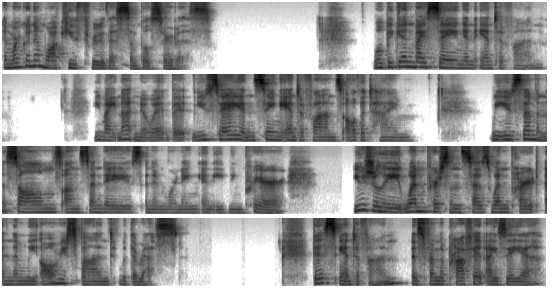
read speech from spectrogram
and we're going to walk you through this simple service. We'll begin by saying an antiphon. You might not know it, but you say and sing antiphons all the time. We use them in the Psalms on Sundays and in morning and evening prayer. Usually, one person says one part, and then we all respond with the rest. This antiphon is from the prophet Isaiah.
